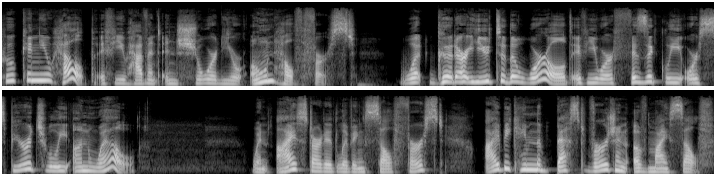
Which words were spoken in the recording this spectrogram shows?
Who can you help if you haven't ensured your own health first? What good are you to the world if you are physically or spiritually unwell? When I started living self first, I became the best version of myself.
